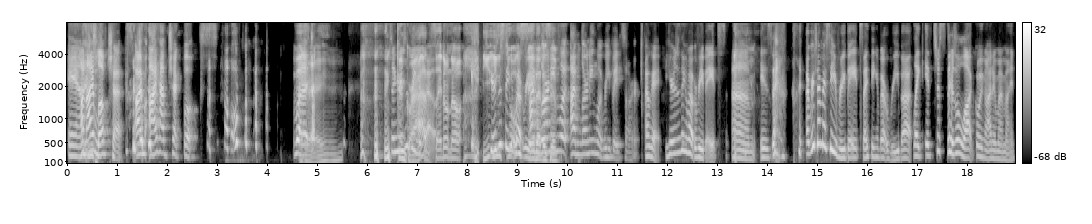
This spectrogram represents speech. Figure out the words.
And, and I love checks. I'm I have checkbooks, but Okay. the thing Congrats. about- I don't know. You, Here's you, the thing you always about say I'm that learning if what I'm learning what rebates are. Okay, here's the thing about rebates. Um, is every time I say rebates, I think about Reba. Like it's just there's a lot going on in my mind.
